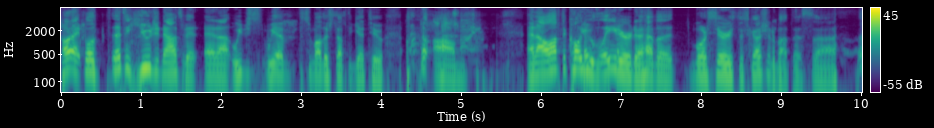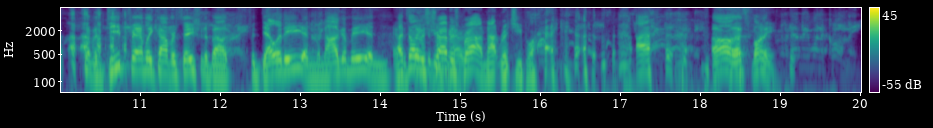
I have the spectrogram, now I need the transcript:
All right, well, that's a huge announcement, and uh, we just we have some other stuff to get to, um, Fine. And I'll have to call you later to have a more serious discussion about this. Uh, have a deep family conversation about fidelity and monogamy and. and I thought it was Travis marriage. Brown, not Richie Black. I, Oh, that's funny. Whatever you want to call me.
